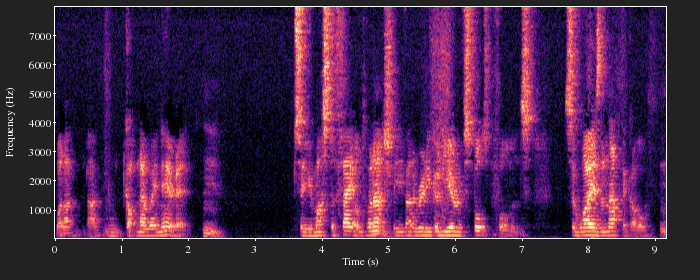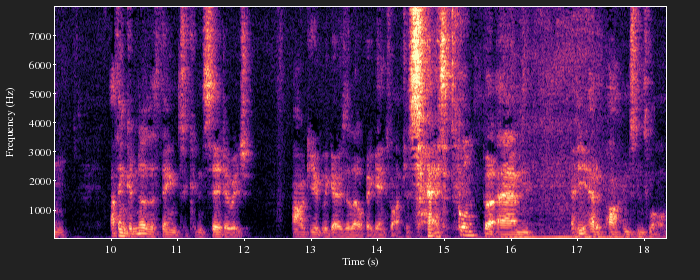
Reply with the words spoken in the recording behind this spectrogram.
well, I I got nowhere near it. Hmm. So you must have failed when Mm. actually you've had a really good year of sports performance. So why isn't that the goal? I think another thing to consider, which arguably goes a little bit against what I've just said. Go on. But um, have you heard of Parkinson's law?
